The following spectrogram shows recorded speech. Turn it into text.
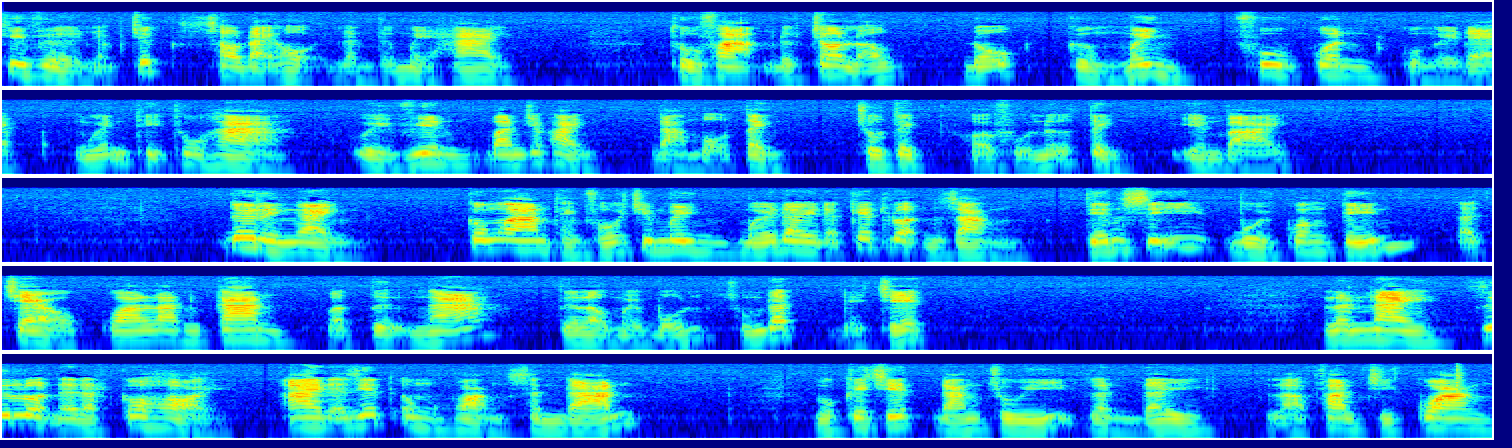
khi vừa nhậm chức sau đại hội lần thứ 12. Thủ phạm được cho là ông Đỗ Cường Minh, phu quân của người đẹp Nguyễn Thị Thu Hà, Ủy viên Ban chấp hành Đảng Bộ tỉnh, Chủ tịch Hội Phụ nữ tỉnh Yên Bái. Đây là hình ảnh Công an Thành phố Hồ Chí Minh mới đây đã kết luận rằng tiến sĩ Bùi Quang Tín đã trèo qua lan can và tự ngã từ lầu 14 xuống đất để chết. Lần này, dư luận lại đặt câu hỏi ai đã giết ông Hoàng Sơn Đán. Một cái chết đáng chú ý gần đây là Phan Chí Quang,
